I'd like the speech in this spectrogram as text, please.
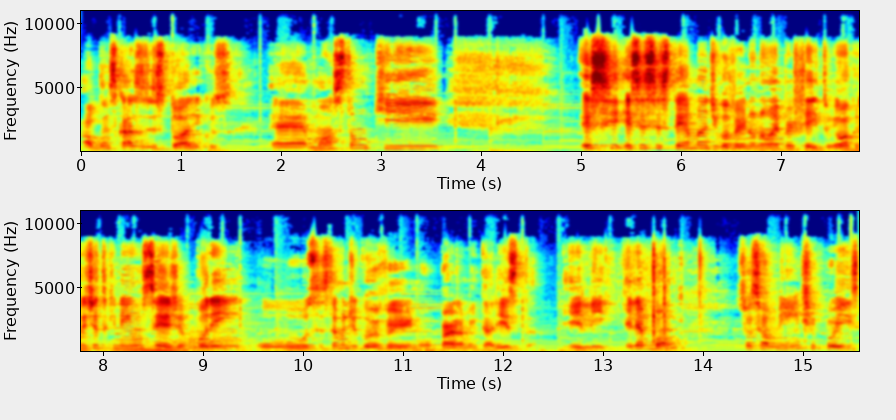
alguns casos históricos é, mostram que esse, esse sistema de governo não é perfeito. Eu acredito que nenhum seja, porém o sistema de governo parlamentarista ele, ele é bom socialmente, pois,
